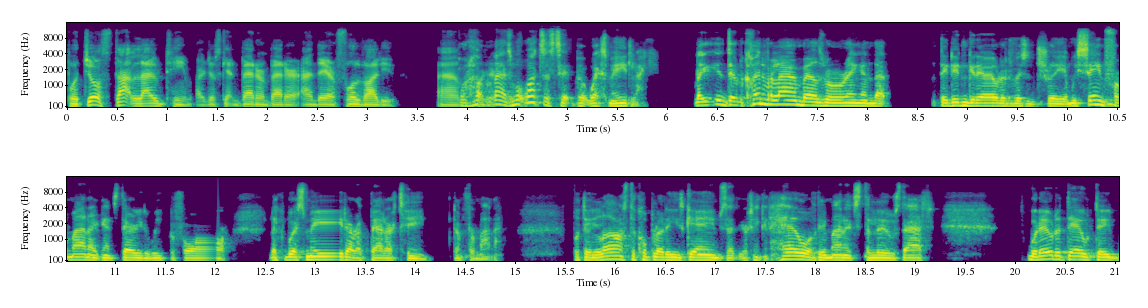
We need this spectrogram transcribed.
But just that Louth team are just getting better and better, and they are full value. Um, But how, lads, what, what's it say about Westmeath like? Like the kind of alarm bells were ringing that they didn't get out of Division Three, and we seen Fermanagh against Derry the week before. Like Westmeath are a better team than Fermanagh, but they lost a couple of these games that you're thinking, how have they managed to lose that? Without a doubt, they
